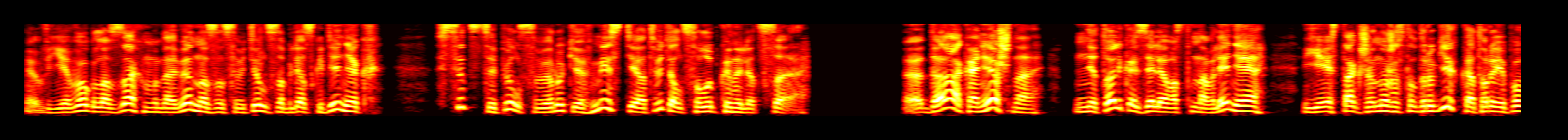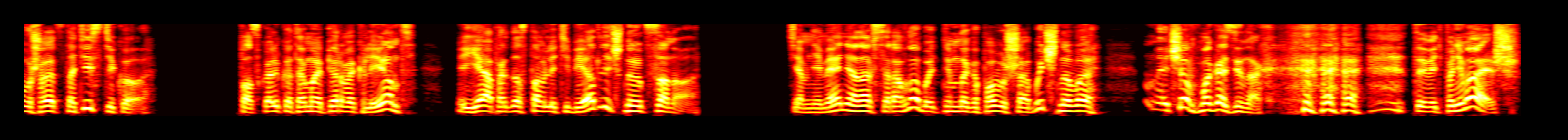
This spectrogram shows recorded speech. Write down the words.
В его глазах мгновенно засветился блеск денег, Сид сцепил свои руки вместе и ответил с улыбкой на лице. «Да, конечно. Не только зелье восстановления, есть также множество других, которые повышают статистику. Поскольку ты мой первый клиент, я предоставлю тебе отличную цену. Тем не менее, она все равно будет немного повыше обычного, чем в магазинах. Ты ведь понимаешь?»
